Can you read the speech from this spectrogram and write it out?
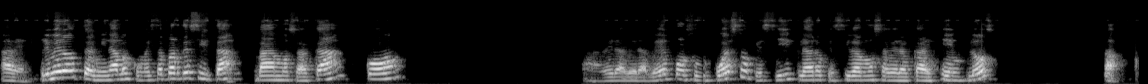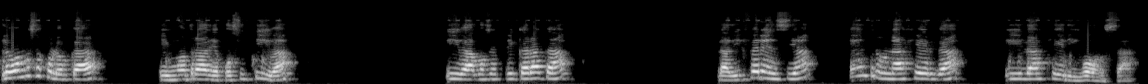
A ver, primero terminamos con esta partecita. Vamos acá con... A ver, a ver, a ver, por supuesto que sí, claro que sí, vamos a ver acá ejemplos. Ah, lo vamos a colocar en otra diapositiva y vamos a explicar acá la diferencia entre una jerga y la jerigonza.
